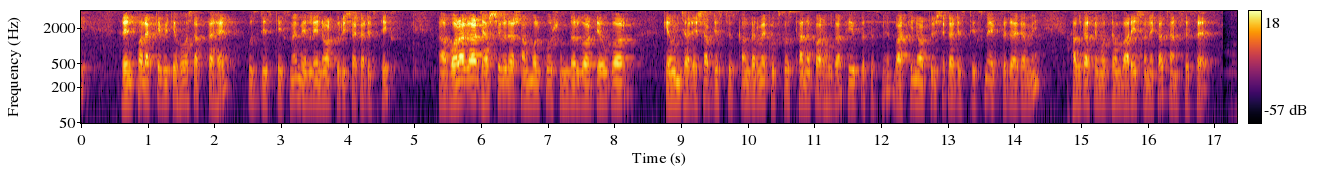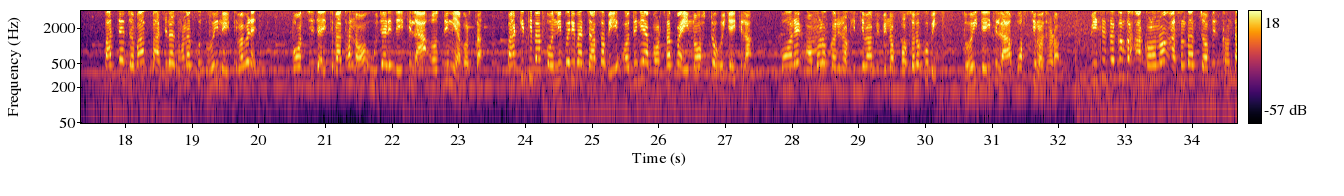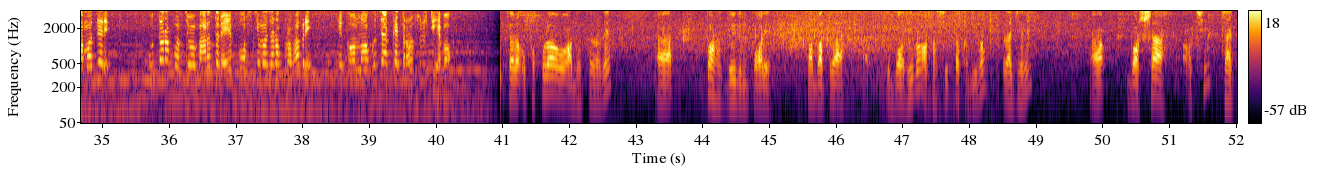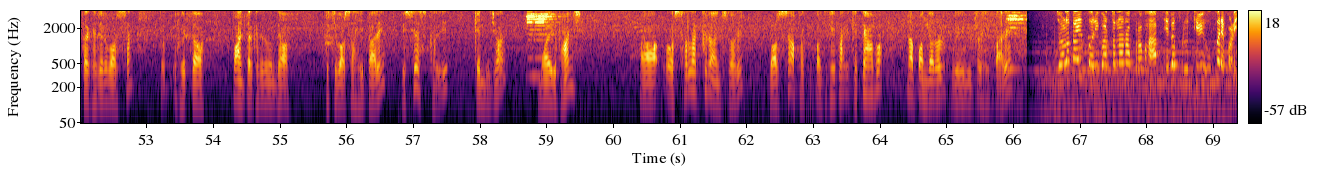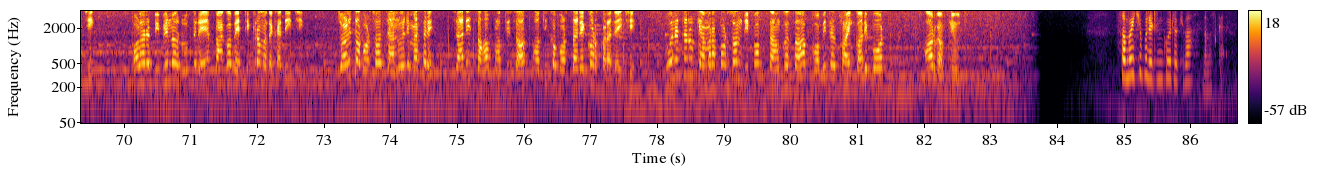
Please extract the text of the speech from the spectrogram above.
रेनफॉल एक्टिविटी हो सकता है कुछ डिस्ट्रिक्ट में मेनली नॉर्थ उड़ीसा का डिस्ट्रिक्ट बोरागढ़ झारसीगुदा संबलपुर सुंदरगढ़ देवगढ़ केउंझर ये सब डिस्ट्रिक्ट के अंदर में कुछ कुछ स्थानों पर होगा फ्यू प्लेसेस में बाकी नॉर्थ उड़ीसा का डिस्ट्रिक्ट में एक दो जगह में हल्का से मध्यम बारिश होने का चांसेस है बात्या जबात पाचिला धान को धोई नहीं बेले बंची जाता धान उजाड़ी देता अदिनिया वर्षा ପାକିଥିବା ପନିପରିବା ଚାଷ ବି ଅଦିନିଆ ବର୍ଷା ପାଇଁ ନଷ୍ଟ ହୋଇଯାଇଥିଲା ପରେ ଅମଳ କରି ରଖିଥିବା ବିଭିନ୍ନ ଫସଲକୁ ବି ଧୋଇ ଦେଇଥିଲା ପଶ୍ଚିମ ଝଡ଼ ବିଶେଷଜ୍ଞଙ୍କ ଆକଳନ ଆସନ୍ତା ଚବିଶ ଘଣ୍ଟା ମଧ୍ୟରେ ଉତ୍ତର ପଶ୍ଚିମ ଭାରତରେ ପଶ୍ଚିମ ଝଡ଼ ପ୍ରଭାବରେ ଏକ ଲଘୁଚାପ କ୍ଷେତ୍ର ସୃଷ୍ଟି ହେବ ଉତ୍ତର ଉପକୂଳ ଓ ଆଭ୍ୟନ୍ତରରେ ଦୁଇ ଦିନ ପରେ ତାପମାତ୍ରା ବଢ଼ିବ ଅର୍ଥାତ୍ ଶୀତ କମିବ ରାଜ୍ୟରେ ବର୍ଷା ଅଛି ଚାରି ତାରିଖ ବର୍ଷା ହୁଏତ ପାଞ୍ଚ ତାରିଖ ଦିନ ମଧ୍ୟ କିଛି ବର୍ଷା ହୋଇପାରେ ବିଶେଷ କରି କେନ୍ଦୁଝର ମୟୂରଭଞ୍ଜ ଓ ସଂରକ୍ଷଣ ଅଞ୍ଚଳରେ ବର୍ଷା ଅପେକ୍ଷାକୃତ ଅଧିକ ହୋଇପାରେ କେତେ ହେବ ନା ପନ୍ଦରରୁ କୋଡ଼ିଏ ମିଟର ହୋଇପାରେ ଜଳବାୟୁ ପରିବର୍ତ୍ତନର ପ୍ରଭାବ ଏବେ ପୃଥିବୀ ଉପରେ ପଡ଼ିଛି ଫଳରେ ବିଭିନ୍ନ ଋତୁରେ ପାଗ ବ୍ୟତିକ୍ରମ ଦେଖାଦେଇଛି ଚଳିତ ବର୍ଷ ଜାନୁଆରୀ ମାସରେ ଚାରିଶହ ପ୍ରତିଶତ ଅଧିକ ବର୍ଷା ରେକର୍ଡ କରାଯାଇଛି ଭୁବନେଶ୍ୱରରୁ କ୍ୟାମେରା ପର୍ସନ ଦୀପକ ସାହୁଙ୍କ ସହ କବିତା ସ୍ୱାଇଁଙ୍କ ରିପୋର୍ଟ ଅର୍ଗସ୍ ନ୍ୟୁଜ୍ ସମୟ ବୁଲେଟିନ୍କୁ ରଖିବା ନମସ୍କାର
